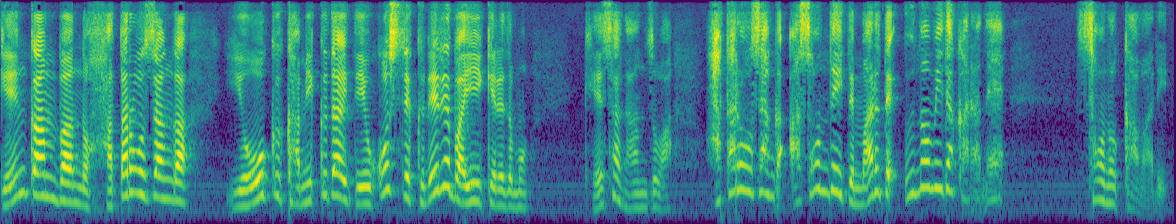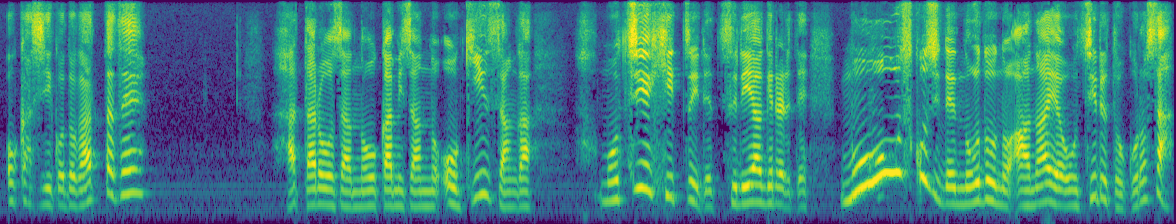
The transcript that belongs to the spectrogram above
玄関番の旗郎さんがよく噛み砕いてよこしてくれればいいけれども、今朝なんぞは旗郎さんが遊んでいてまるで鵜呑みだからね。その代わりおかしいことがあったぜ。旗郎さんのおかみさんのお金さんが餅へひっついて釣り上げられてもう少しで喉の穴へ落ちるところさ。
